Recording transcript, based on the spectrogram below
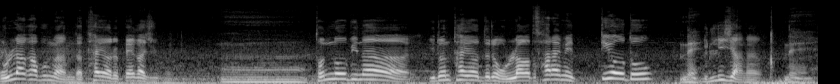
올라가 보면 압니다. 타이어를 빼가지고. 어. 던롭이나 이런 타이어들은 올라가도 사람이 뛰어도 네. 밀리지 않아요. 네.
